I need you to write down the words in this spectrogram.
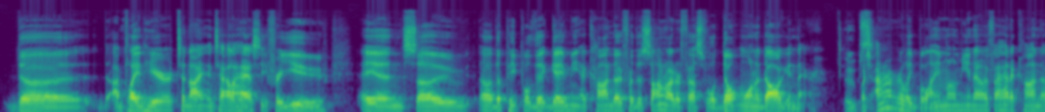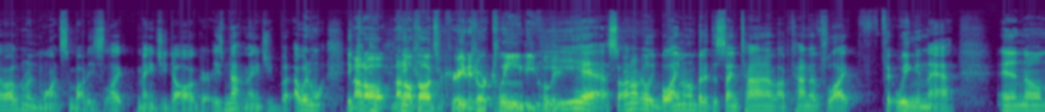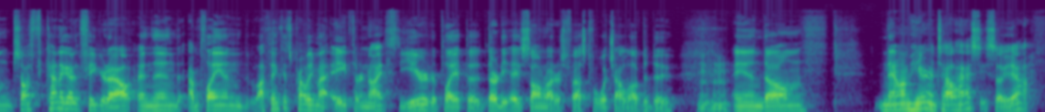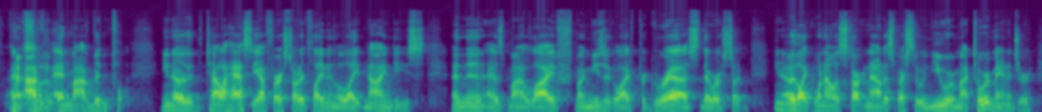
the I'm playing here tonight in Tallahassee for you. And so uh, the people that gave me a condo for the songwriter festival don't want a dog in there. Oops. Which I don't really blame them. You know, if I had a condo, I wouldn't want somebody's like mangy dog, or he's not mangy, but I wouldn't want. It Not could- all not all could- dogs are created it or cleaned equally. yeah, so I don't really blame them, but at the same time, I'm kind of like fit winging that. And um, so I've kind of got it figured out. And then I'm playing, I think it's probably my eighth or ninth year to play at the 30A Songwriters Festival, which I love to do. Mm-hmm. And um, now I'm here in Tallahassee. So yeah. And I've, and my- I've been, pl- you know, Tallahassee, I first started playing in the late 90s. And then as my life, my music life progressed, there were certain, you know, like when I was starting out, especially when you were my tour manager,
